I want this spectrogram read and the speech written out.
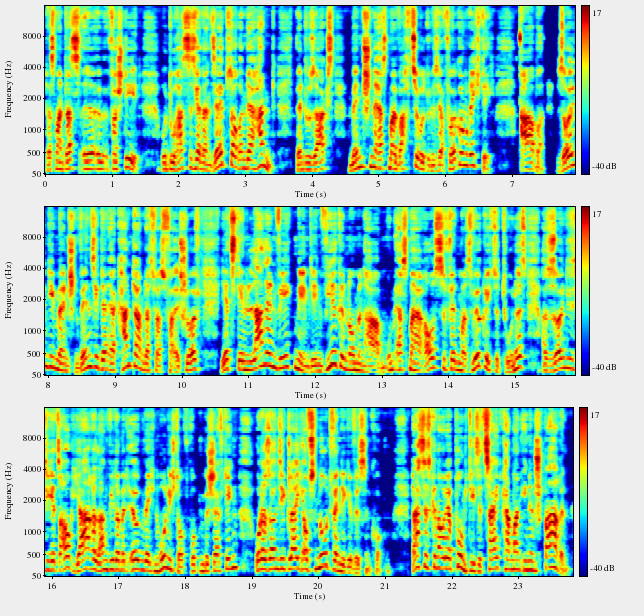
dass man das äh, versteht. Und du hast es ja dann selbst auch in der Hand, wenn du sagst, Menschen erstmal wach zu rütteln, ist ja vollkommen richtig. Aber sollen die Menschen, wenn sie denn erkannt haben, dass was falsch läuft, jetzt den langen Weg nehmen, den wir genommen haben, um erstmal herauszufinden, was wirklich zu tun ist? Also sollen die sich jetzt auch jahrelang wieder mit irgendwelchen Honigtopfgruppen beschäftigen oder sollen sie gleich aufs notwendige Wissen gucken? Das ist genau der Punkt. Diese Zeit kann man ihnen sparen.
